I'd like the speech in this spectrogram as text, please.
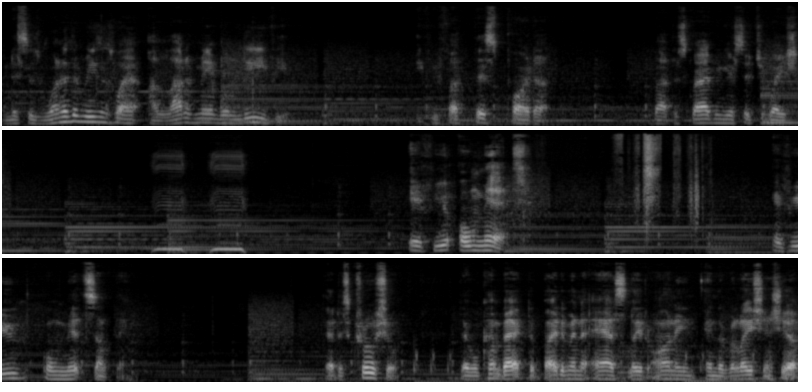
And this is one of the reasons why a lot of men will leave you if you fuck this part up about describing your situation. If you omit, if you omit something that is crucial, that will come back to bite him in the ass later on in, in the relationship,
